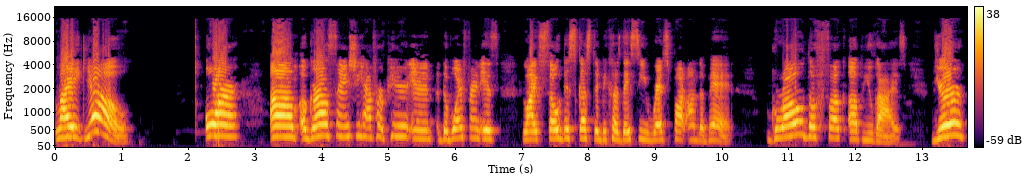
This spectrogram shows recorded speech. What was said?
Like, yo. Or um a girl saying she have her period and the boyfriend is like so disgusted because they see red spot on the bed. Grow the fuck up, you guys. You're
